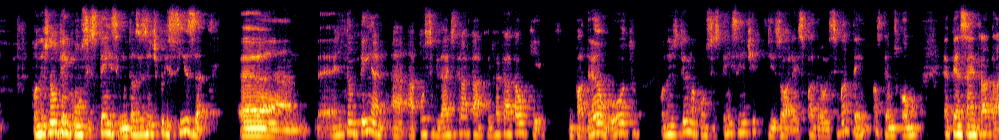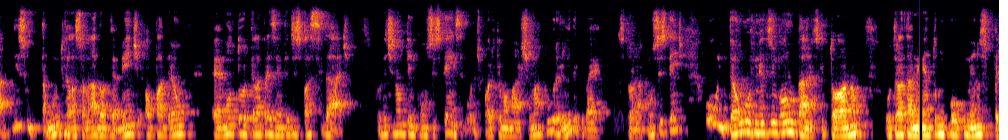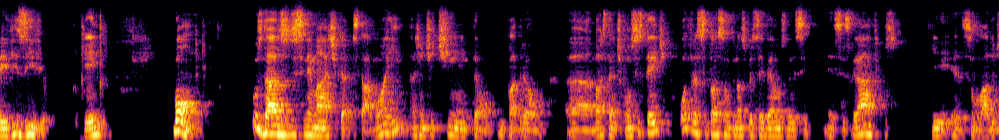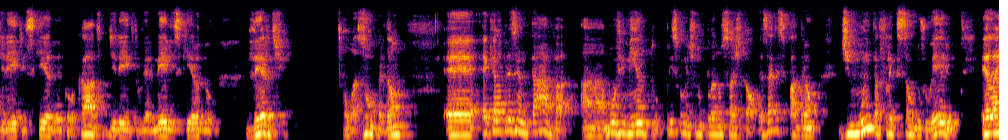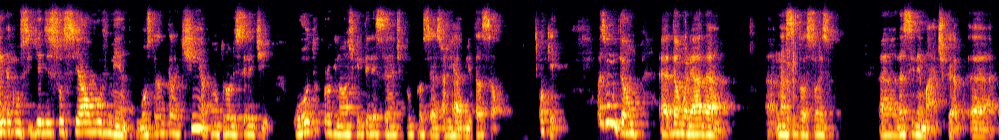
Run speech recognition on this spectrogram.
Quando a gente não tem consistência, muitas vezes a gente precisa, é, a gente não tem a, a, a, possibilidade de tratar, porque a gente vai tratar o quê? Um padrão, outro. Quando a gente tem uma consistência, a gente diz, olha, esse padrão se mantém, nós temos como é, pensar em tratar. Isso está muito relacionado, obviamente, ao padrão é, motor que ela apresenta de espasticidade. Quando a gente não tem consistência, a gente pode ter uma marcha imatura ainda, que vai se tornar consistente, ou então movimentos involuntários, que tornam o tratamento um pouco menos previsível. Ok? Bom, os dados de cinemática estavam aí, a gente tinha então um padrão uh, bastante consistente. Outra situação que nós percebemos nesse, nesses gráficos, que são o lado direito e esquerdo colocados, direito vermelho, esquerdo verde, ou azul, perdão, é, é que ela apresentava a movimento, principalmente no plano sagital. Apesar desse padrão de muita flexão do joelho, ela ainda conseguia dissociar o movimento, mostrando que ela tinha controle seletivo. Outro prognóstico interessante para um processo de reabilitação. Ok. Mas vamos então é, dar uma olhada ah, nas situações ah, da cinemática, ah,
